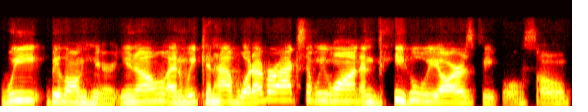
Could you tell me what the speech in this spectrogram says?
we belong here, you know, and we can have whatever accent we want and be who we are as people. So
